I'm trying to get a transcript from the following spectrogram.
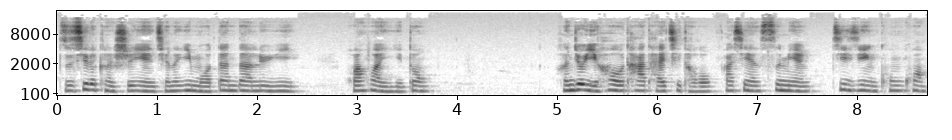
仔细地啃食眼前的一抹淡淡绿意。缓缓移动。很久以后，他抬起头，发现四面寂静空旷，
